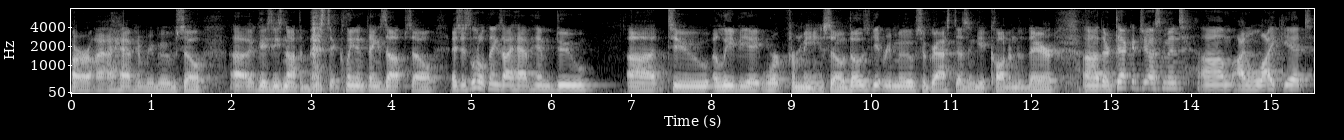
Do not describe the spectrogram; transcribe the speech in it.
or I have him remove so because uh, he's not the best at cleaning things up so it's just little things I have him do uh, to alleviate work for me. So those get removed so grass doesn't get caught under there. Uh, their deck adjustment, um, I like it.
